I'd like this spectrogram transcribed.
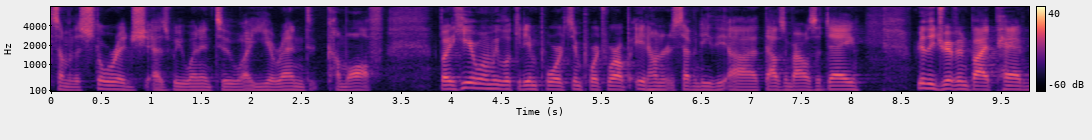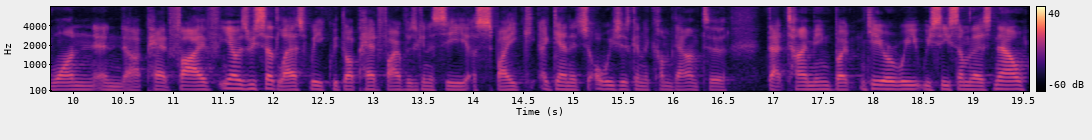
some of the storage as we went into year end come off. But here, when we look at imports, imports were up 870,000 uh, barrels a day really driven by PADD 1 and uh, PADD 5. You know, as we said last week, we thought PADD 5 was going to see a spike. Again, it's always just going to come down to that timing, but here we, we see some of this. Now,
